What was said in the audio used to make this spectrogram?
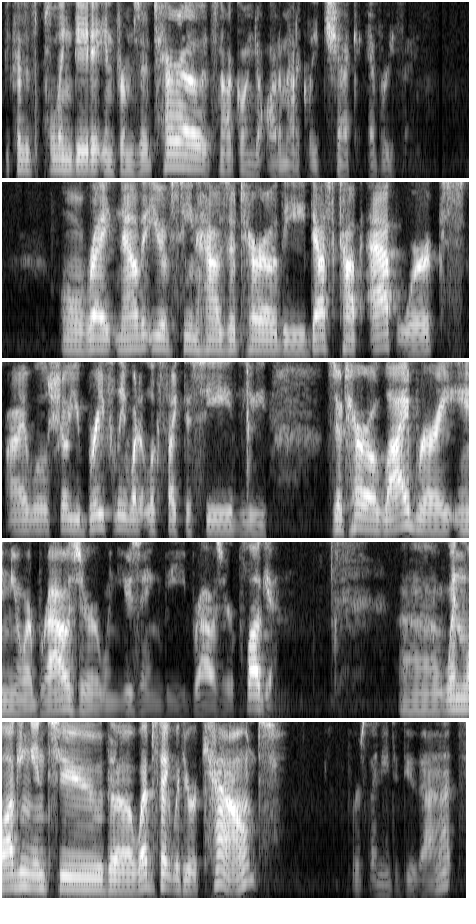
Because it's pulling data in from Zotero, it's not going to automatically check everything. All right, now that you have seen how Zotero, the desktop app, works, I will show you briefly what it looks like to see the Zotero library in your browser when using the browser plugin. Uh, when logging into the website with your account, first I need to do that.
